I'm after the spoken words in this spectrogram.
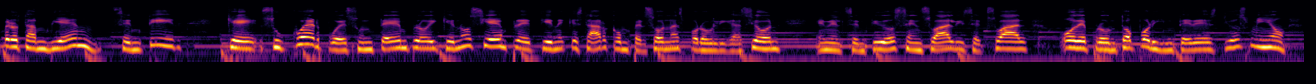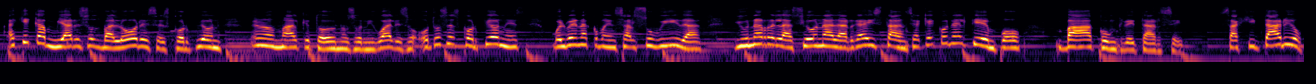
pero también sentir que su cuerpo es un templo y que no siempre tiene que estar con personas por obligación en el sentido sensual y sexual o de pronto por interés. Dios mío, hay que cambiar esos valores, escorpión. Menos mal que todos no son iguales. Otros escorpiones vuelven a comenzar su vida y una relación a larga distancia que con el tiempo va a concretarse. Sagitario.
